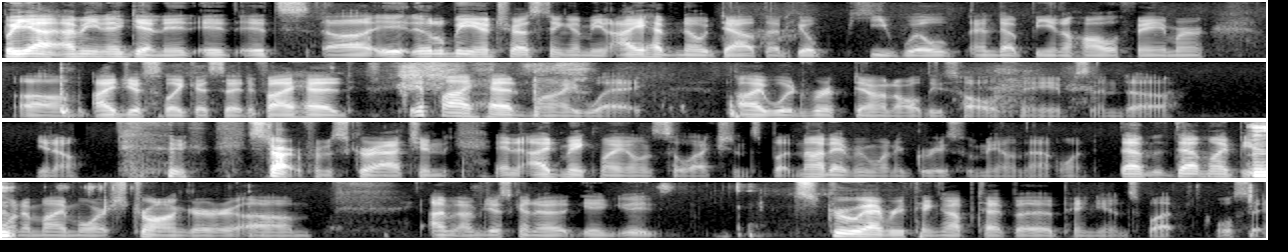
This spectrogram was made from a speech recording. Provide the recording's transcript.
but yeah, I mean, again, it, it it's uh, it, will be interesting. I mean, I have no doubt that he'll he will end up being a Hall of Famer. Um, I just like I said, if I had if I had my way, I would rip down all these Hall of Fames and uh, you know start from scratch and and I'd make my own selections. But not everyone agrees with me on that one. That that might be mm. one of my more stronger. Um, I'm I'm just gonna it, it, screw everything up type of opinions, but we'll see.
